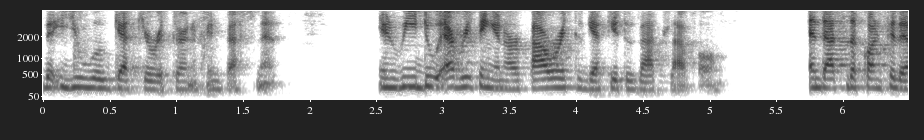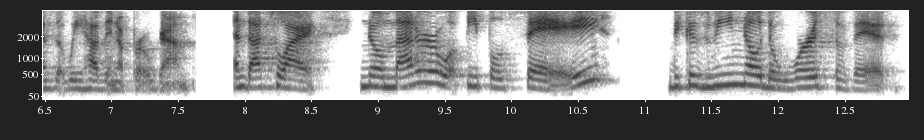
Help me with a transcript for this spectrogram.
that you will get your return of investment. And we do everything in our power to get you to that level. And that's the confidence that we have in a program. And that's why no matter what people say, because we know the worth of it,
